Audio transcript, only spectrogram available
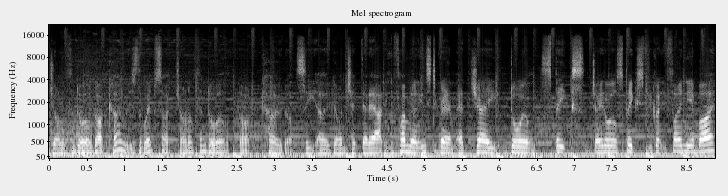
jonathandoyle.co is the website, jonathandoyle.co.co. Go and check that out. You can find me on Instagram at jdoylespeaks. jdoylespeaks if you've got your phone nearby.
